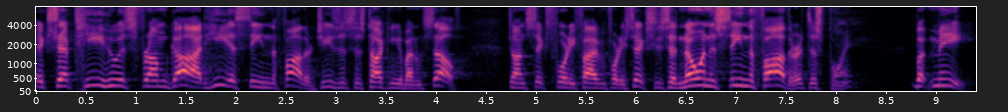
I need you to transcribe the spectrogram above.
except he who is from God. He has seen the Father. Jesus is talking about himself. John 6, 45 and 46. He said, No one has seen the Father at this point, but me.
